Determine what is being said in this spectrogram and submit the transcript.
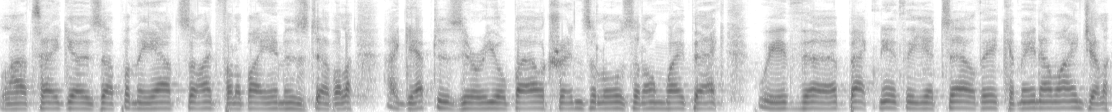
Latte goes up on the outside, followed by Emma's Double. A gap to Zerial Bale. Trenzalore's a long way back with uh, back near the tail there. Camino Angel.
